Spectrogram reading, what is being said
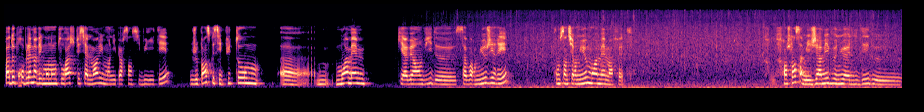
pas de problème avec mon entourage spécialement avec mon hypersensibilité. Je pense que c'est plutôt euh, moi-même qui avait envie de savoir mieux gérer pour me sentir mieux moi-même en fait. Franchement, ça m'est jamais venu à l'idée de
